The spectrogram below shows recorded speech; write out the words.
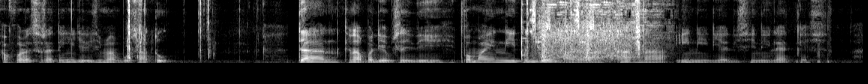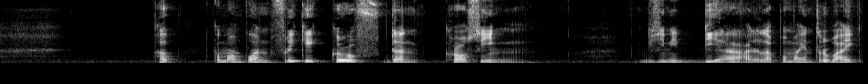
average ratingnya jadi 91. Dan kenapa dia bisa jadi pemain hidden gem adalah karena ini dia di sini lihat guys. Hup, kemampuan free kick, curve dan crossing di sini dia adalah pemain terbaik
